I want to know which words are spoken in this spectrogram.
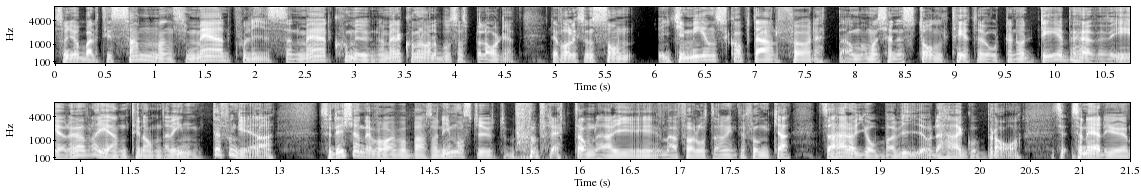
som jobbade tillsammans med polisen, med kommunen, med det kommunala bostadsbolaget. Det var liksom en sån gemenskap där för detta och man känner en stolthet över orten och det behöver vi erövra igen till de där det inte fungerar. Så det kände jag var bara så, ni måste ut och berätta om det här i, de här förorterna där det inte funkar. Så här jobbar vi och det här går bra. Sen är det ju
